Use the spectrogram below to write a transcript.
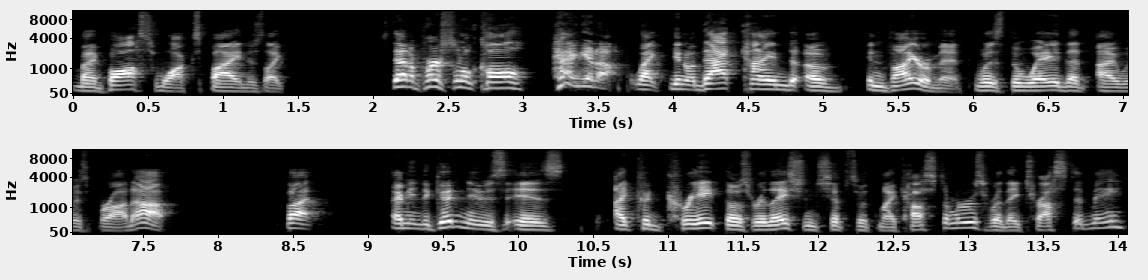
my boss walks by and is like, that a personal call? Hang it up. Like, you know, that kind of environment was the way that I was brought up. But I mean, the good news is I could create those relationships with my customers where they trusted me.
